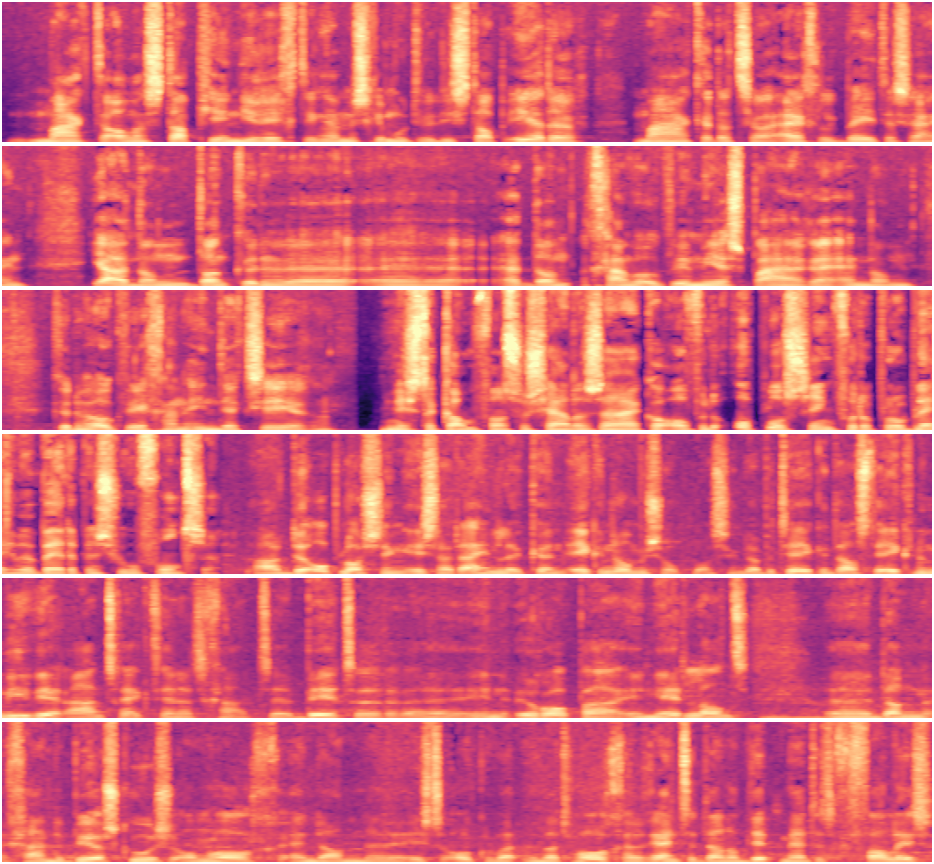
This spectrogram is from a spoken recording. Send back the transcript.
maakte al een stapje in die richting... en misschien moeten we die stap eerder maken, dat zou eigenlijk beter zijn... ja, dan, dan, kunnen we, uh, dan gaan we ook weer meer sparen... en dan kunnen we ook weer gaan indexeren. Minister Kamp van Sociale Zaken over de oplossing voor de problemen bij de pensioenfondsen. Nou, de oplossing is uiteindelijk een economische oplossing. Dat betekent als de economie weer aantrekt en het gaat uh, beter uh, in Europa, in Nederland... Uh, dan gaan de beurskoersen omhoog en dan is er ook wat, een wat hogere rente dan op dit moment het geval is.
